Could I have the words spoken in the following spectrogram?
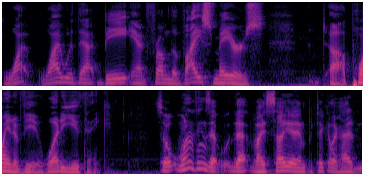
Why? Why would that be? And from the vice mayor's uh, point of view, what do you think? So one of the things that that Visalia in particular had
